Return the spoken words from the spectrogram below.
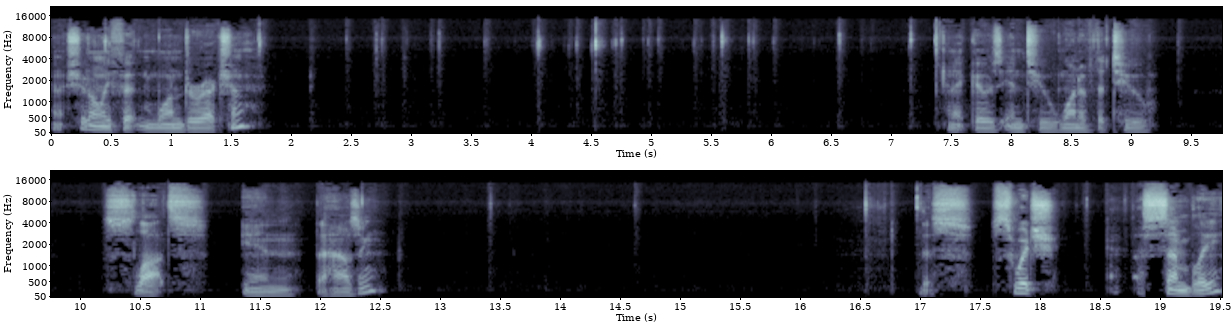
and it should only fit in one direction. And it goes into one of the two slots in the housing. This switch assembly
